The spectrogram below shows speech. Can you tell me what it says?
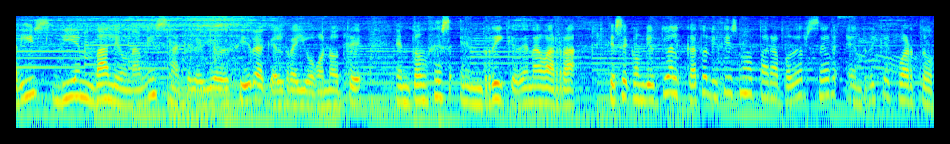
París bien vale una misa, que debió decir aquel rey hugonote, entonces Enrique de Navarra, que se convirtió al catolicismo para poder ser Enrique IV.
